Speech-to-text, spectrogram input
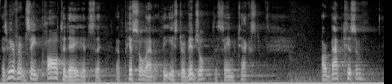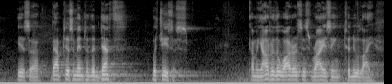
As we hear from St. Paul today, it's the epistle at the Easter Vigil, the same text. Our baptism is a baptism into the death with Jesus. Coming out of the waters is rising to new life.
